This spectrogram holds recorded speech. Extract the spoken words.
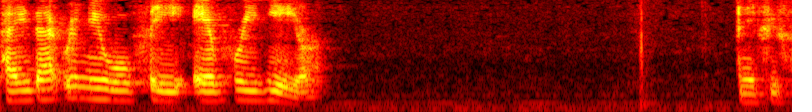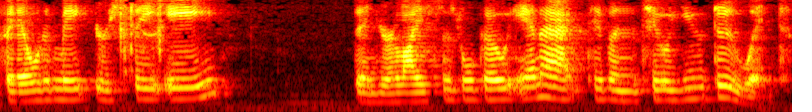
Pay that renewal fee every year. And if you fail to meet your CE, then your license will go inactive until you do it.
